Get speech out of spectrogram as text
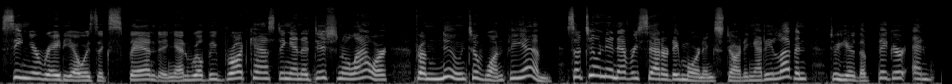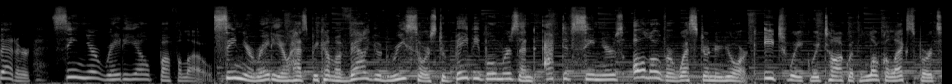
Senior Radio is expanding and will be broadcasting an additional hour from noon to 1 p.m. So tune in every Saturday morning starting at 11 to hear the bigger and better Senior Radio Buffalo. Senior Radio has become a valued resource to baby boomers and active seniors all over Western New York. Each week, we talk with local experts,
